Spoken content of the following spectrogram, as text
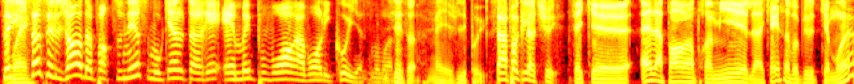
Tu Ouais. ça, c'est le genre d'opportunisme auquel t'aurais aimé pouvoir avoir les couilles à ce moment-là. C'est ça, mais je l'ai pas eu. Ça a pas clutché. Fait que elle, elle part en premier la caisse, elle va plus vite que moi.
